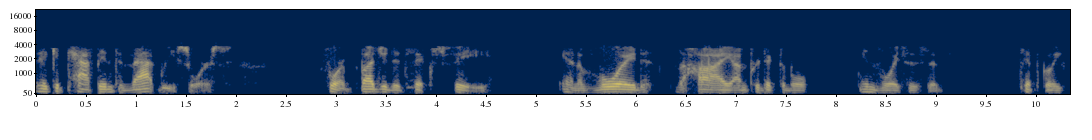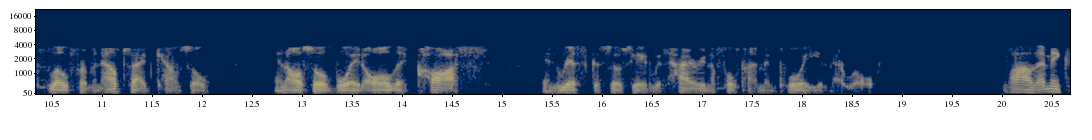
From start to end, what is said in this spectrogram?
they could tap into that resource for a budgeted fixed fee and avoid the high, unpredictable invoices that typically flow from an outside counsel and also avoid all the costs and risk associated with hiring a full time employee in that role. Wow, that makes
